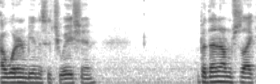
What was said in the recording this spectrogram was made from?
i wouldn't be in the situation. But then i'm just like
